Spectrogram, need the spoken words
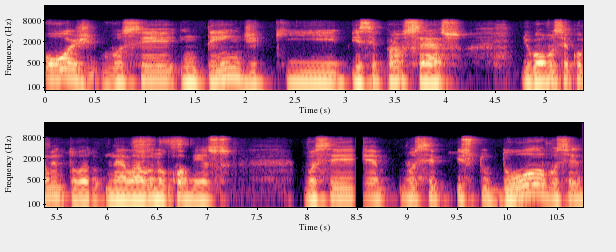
hoje você entende que esse processo, igual você comentou, né, logo no começo, você, você estudou, você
